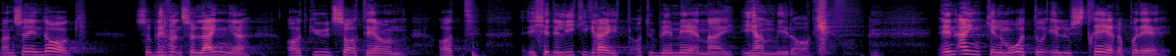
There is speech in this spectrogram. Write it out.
Men så en dag så ble han så lenge at Gud sa til han at ikke det er like greit at du blir med meg hjem i dag. En enkel måte å illustrere på det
